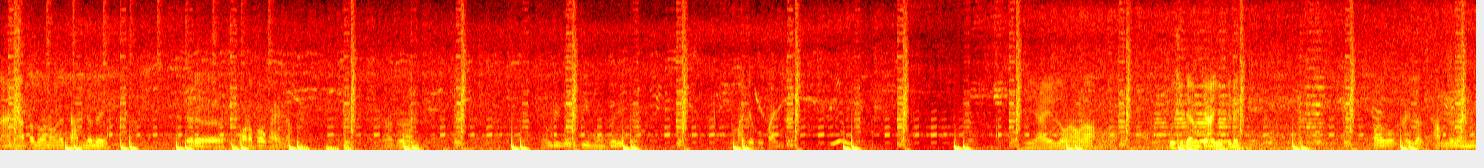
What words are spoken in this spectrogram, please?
आणि आता लोणावळ्यात थांबलेलो आहे तर वडापाव खायला. तर आता एवढी गर्दी मग इथं मजा खूप आली. ही आहे लोणावळा. कुशी डॅमच्या आलीकडे वडापाव खायला थांबलेलो आहे आम्ही.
